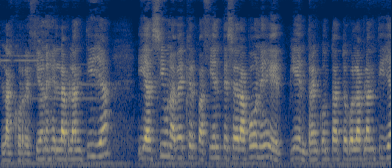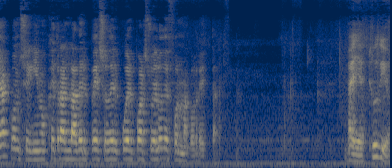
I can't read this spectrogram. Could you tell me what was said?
las correcciones en la plantilla y así una vez que el paciente se la pone y el pie entra en contacto con la plantilla, conseguimos que traslade el peso del cuerpo al suelo de forma correcta. Vaya estudio.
